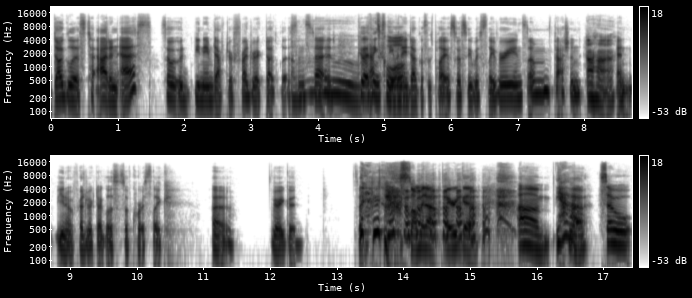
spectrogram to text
Douglas to add an S, so it would be named after Frederick Douglass instead. Because I think cool. Stephen A. Douglas is probably associated with slavery in some fashion Uh huh. and you know Frederick Douglass is of course like uh very good. So Sum it up. Very good. Um, yeah. Yeah. So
